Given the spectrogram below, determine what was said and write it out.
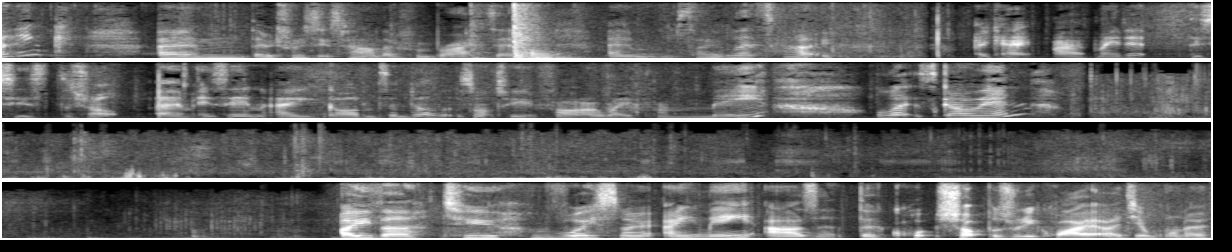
I think. Um, they were £26, they're from Brighton. Um, so let's go. Okay, I've made it. This is the shop. Um, it's in a garden centre that's not too far away from me. Let's go in. Over to voice note Amy as the shop was really quiet. I didn't want to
